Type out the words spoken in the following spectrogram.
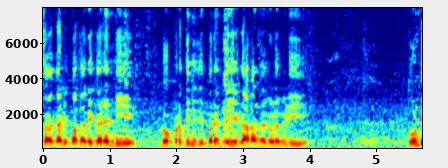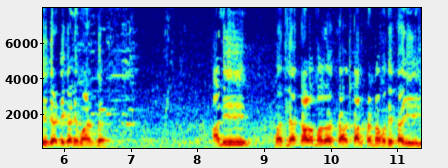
सहकारी पदाधिकाऱ्यांनी लोकप्रतिनिधीपर्यंत हे गारानं वेळोवेळी तोंडी त्या ठिकाणी मांडलं. आणि मधल्या काळामध्ये का कालखंडामध्ये काही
